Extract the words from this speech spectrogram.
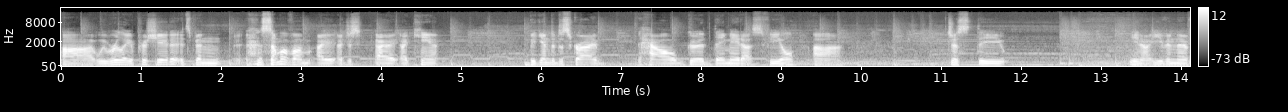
Uh, we really appreciate it. It's been some of them. I, I just I, I can't begin to describe how good they made us feel. Uh, just the you know even if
